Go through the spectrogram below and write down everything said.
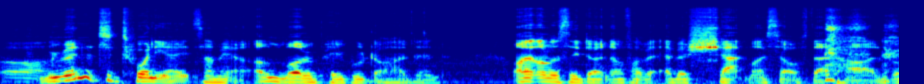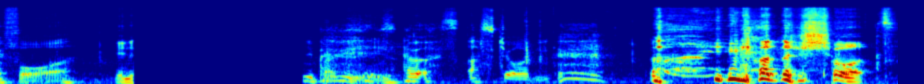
Oh. We made it to 28 somehow. A lot of people died then. I honestly don't know if I've ever shat myself that hard before. In you bugging me? Was us, Jordan. you got the shorts.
